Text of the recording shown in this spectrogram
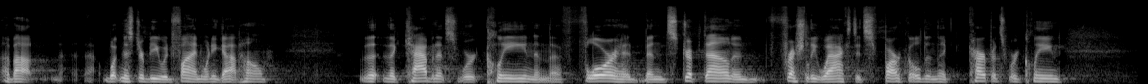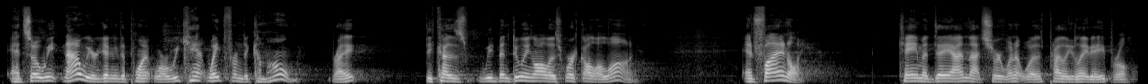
about what Mr. B would find when he got home. The, the cabinets were clean and the floor had been stripped down and freshly waxed. It sparkled and the carpets were clean. And so we, now we were getting to the point where we can't wait for him to come home, right? Because we've been doing all this work all along. And finally, came a day, I'm not sure when it was, probably late April,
